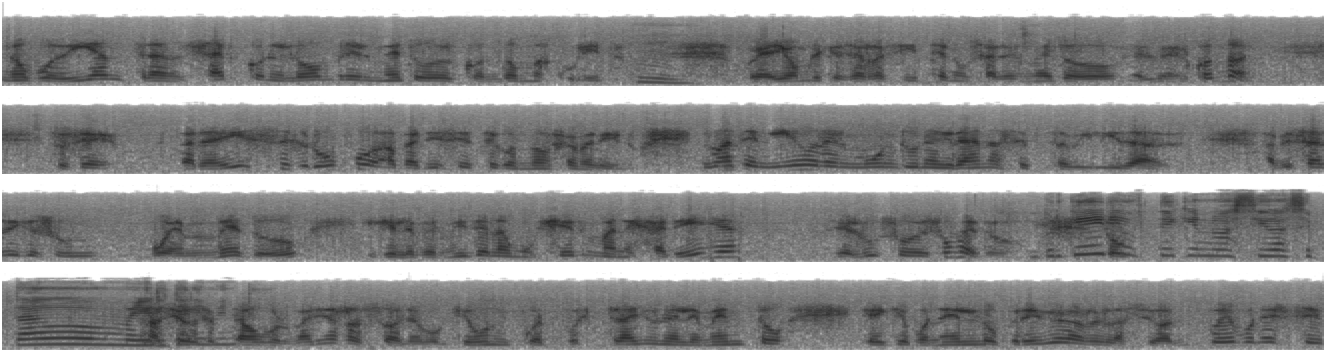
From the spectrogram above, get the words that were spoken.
no podían transar con el hombre el método del condón masculino. Mm. Porque hay hombres que se resisten a usar el método, el, el condón. Entonces, para ese grupo aparece este condón femenino. No ha tenido en el mundo una gran aceptabilidad, a pesar de que es un buen método y que le permite a la mujer manejar ella el uso de su método. ¿Y por qué diría usted que no ha sido aceptado mayoritariamente? No ha sido aceptado por varias razones, porque es un cuerpo extraño, un elemento que hay que ponerlo previo a la relación. Puede ponerse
